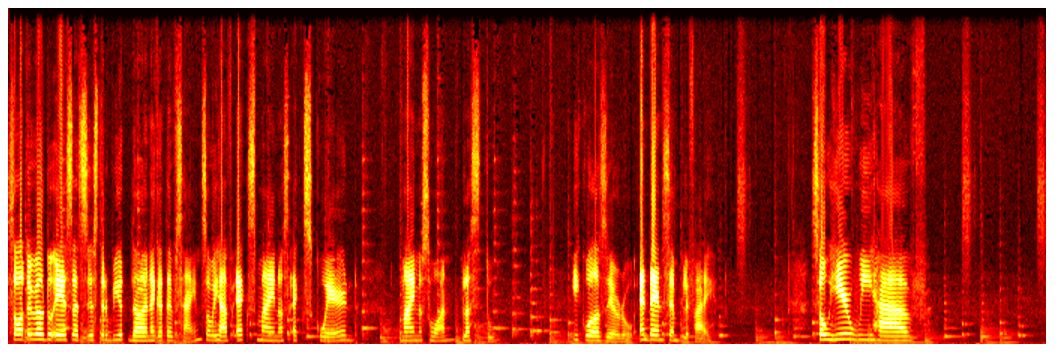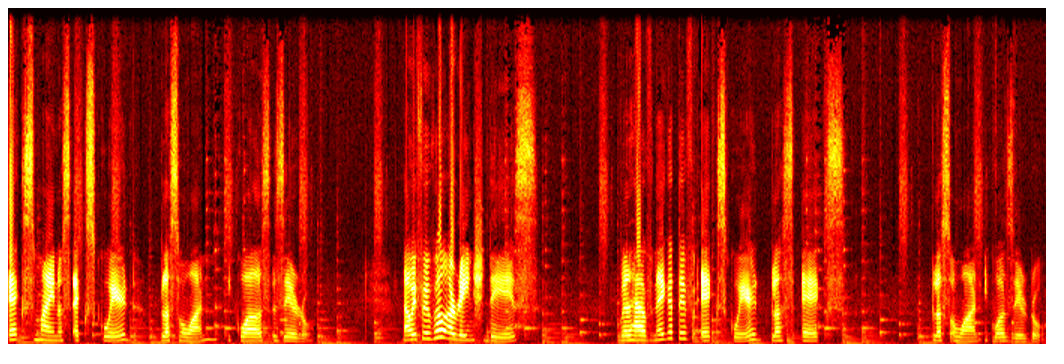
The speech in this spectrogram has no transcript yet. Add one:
so what we will do is let's distribute the negative sign. So we have x minus x squared minus 1 plus 2 equals 0 and then simplify. So here we have x minus x squared plus 1 equals 0. Now if we will arrange this, we'll have negative x squared plus x plus 1 equals 0.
